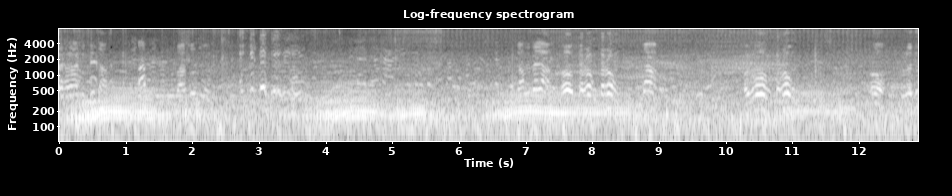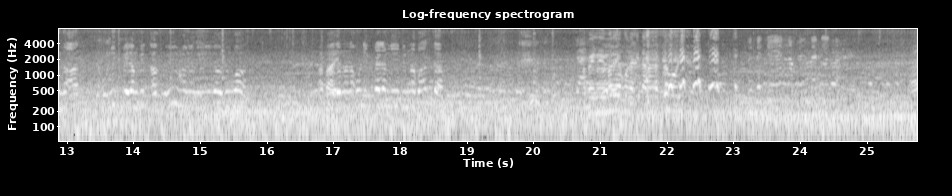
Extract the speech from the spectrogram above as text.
Up. Baso mo. Dami ba lang? Oh, tarong, tarong. Ta, Bagong, tarong. Oh, wala din na nakunik pa lang din ako eh, manang ilaw duwa. abay. Wala na nakunik pa lang din na banda. Abay ni Maria kung nakita ang naglamoy. Nadadyan na kayo dito. Ha?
